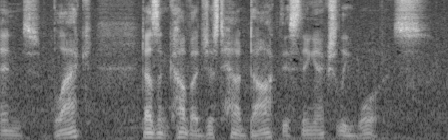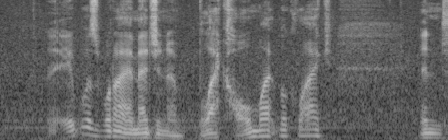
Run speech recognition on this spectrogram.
and black doesn't cover just how dark this thing actually was. It was what I imagine a black hole might look like, and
